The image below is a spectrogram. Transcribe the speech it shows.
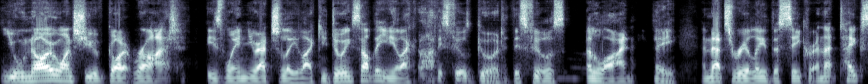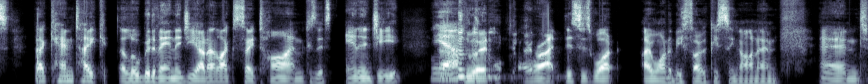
you'll know once you've got it right is when you're actually like you're doing something and you're like, oh, this feels good. This feels aligned me. And that's really the secret. And that takes that can take a little bit of energy. I don't like to say time because it's energy. Uh, yeah. To it. All right, this is what I want to be focusing on. And and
